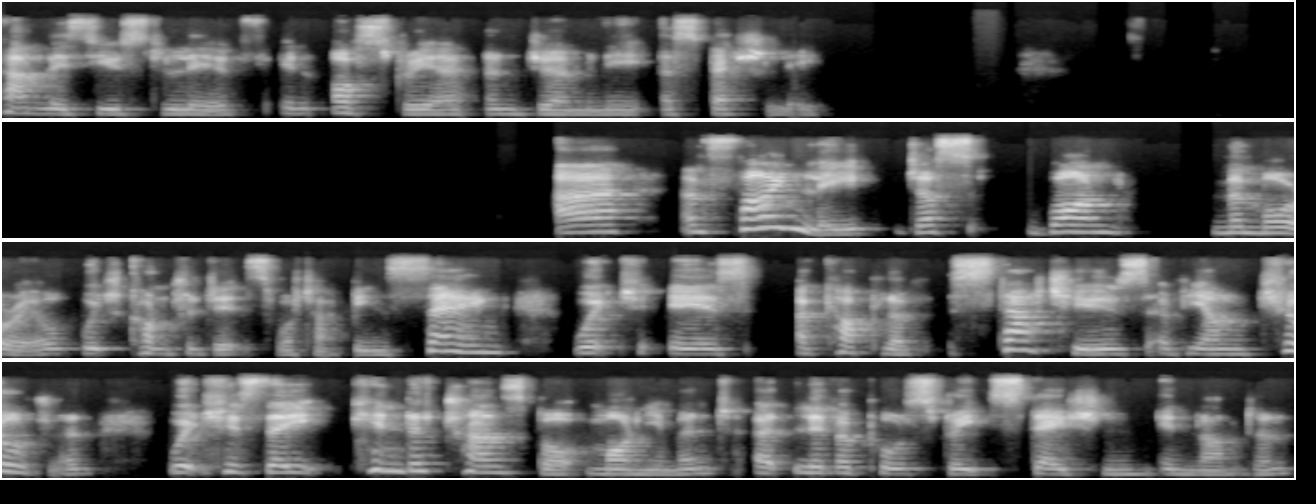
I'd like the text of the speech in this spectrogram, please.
families used to live in Austria and Germany, especially. Uh, and finally, just one memorial which contradicts what I've been saying, which is a couple of statues of young children, which is the Kindertransport Monument at Liverpool Street Station in London,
